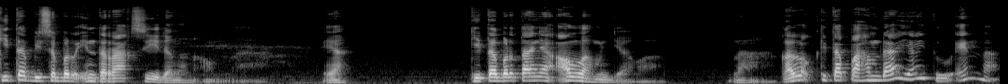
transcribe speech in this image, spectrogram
Kita bisa berinteraksi dengan Allah. Ya. Kita bertanya Allah menjawab. Nah, kalau kita paham daya itu enak.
